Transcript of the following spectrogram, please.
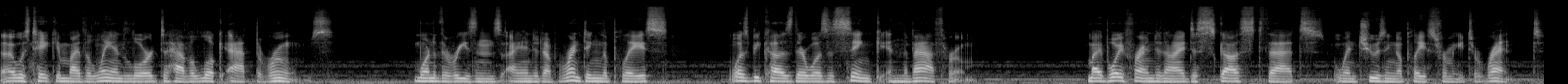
I was taken by the landlord to have a look at the rooms. One of the reasons I ended up renting the place was because there was a sink in the bathroom. My boyfriend and I discussed that when choosing a place for me to rent.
